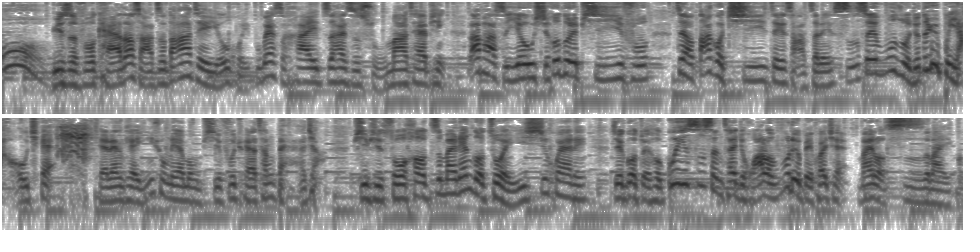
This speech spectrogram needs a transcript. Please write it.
哦，于是乎看到啥子打折优惠，不管是鞋子还是数码产品，哪怕是游戏后头的皮肤，只要打个七折啥子的，四舍五入就等于不要钱。前两天英雄联盟皮肤全场半价，皮皮说好只买两个最喜欢的，结果最后鬼使神差就花了五六百块钱买了十来个。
